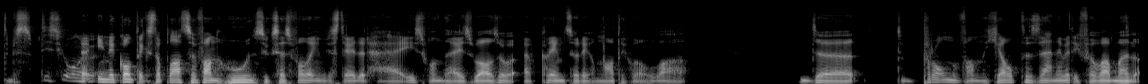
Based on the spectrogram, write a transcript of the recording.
Het is een... in de context te plaatsen van hoe een succesvolle investeerder hij is. Want hij is wel zo, hij claimt zo regelmatig wel wat de, de bron van geld te zijn en weet ik veel wat. Maar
